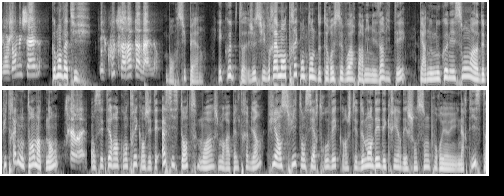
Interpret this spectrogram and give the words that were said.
Bonjour Michel. Comment vas-tu? Écoute, ça va pas mal. Bon, super. Écoute, je suis vraiment très contente de te recevoir parmi mes invités car nous nous connaissons euh, depuis très longtemps maintenant. C'est vrai. On s'était rencontrés quand j'étais assistante, moi, je me rappelle très bien. Puis ensuite, on s'est retrouvés quand je t'ai demandé d'écrire des chansons pour une artiste,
